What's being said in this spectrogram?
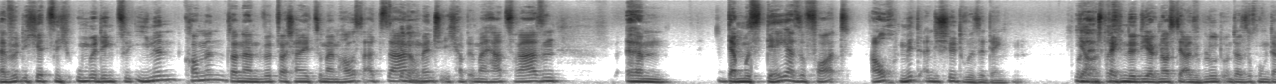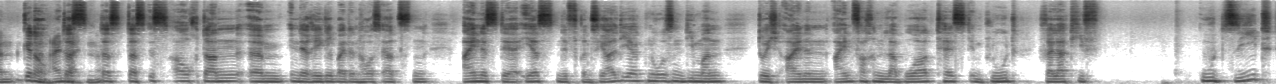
da würde ich jetzt nicht unbedingt zu Ihnen kommen, sondern würde wahrscheinlich zu meinem Hausarzt sagen, genau. Mensch, ich habe immer Herzrasen. Ähm, da muss der ja sofort auch mit an die Schilddrüse denken. Und ja, entsprechende Diagnostik, also Blutuntersuchung dann, genau, dann einleiten. Das, ne? das, das ist auch dann ähm, in der Regel bei den Hausärzten eines der ersten Differentialdiagnosen, die man durch einen einfachen Labortest im Blut relativ gut sieht.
